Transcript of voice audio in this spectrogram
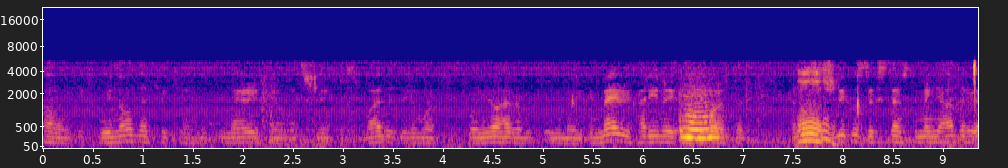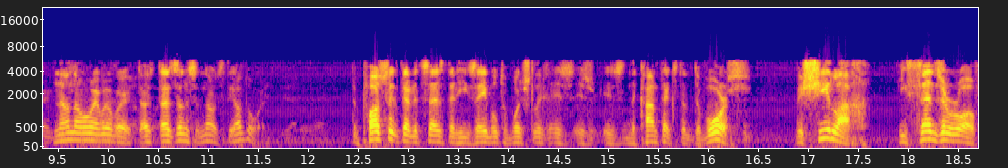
following. If we know that we can marry him with shlichus, why does the Gemara, when you know how to, you know, you can marry, how do you know you can divorce that? And also Mm. shlichus extends to many other No, no, wait, wait, wait. Bible. That, that doesn't, no, it's the other way. The pasuk that it says that he's able to put shlich is, is, is in the context of divorce. V'shilach, he sends her off.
